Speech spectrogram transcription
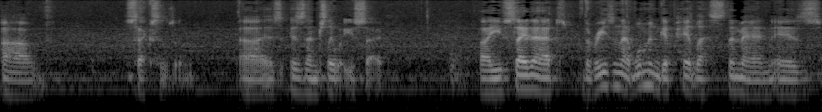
of sexism, uh, is, essentially what you say. Uh, you say that the reason that women get paid less than men is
